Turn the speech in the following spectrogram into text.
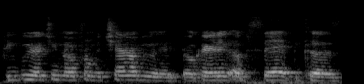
people that you know from the childhood. Okay, they upset because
